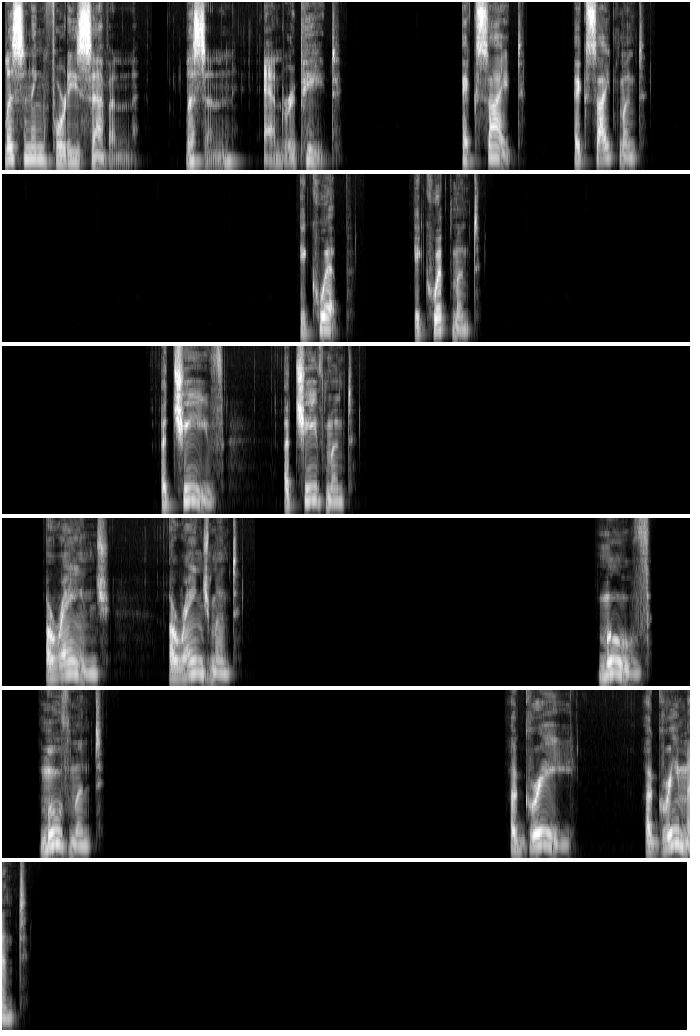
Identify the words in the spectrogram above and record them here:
Listening 47. Listen and repeat. Excite, excitement. Equip, equipment. Achieve, achievement. Arrange, arrangement. Move, movement. Agree, agreement.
